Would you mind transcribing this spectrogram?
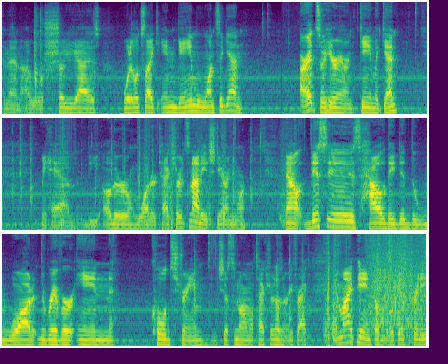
and then I will show you guys what it looks like in game once again. Alright, so here we are in game again. We have the other water texture. It's not HDR anymore. Now, this is how they did the water, the river in Coldstream. It's just a normal texture, it doesn't refract. In my opinion, it doesn't look as pretty,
